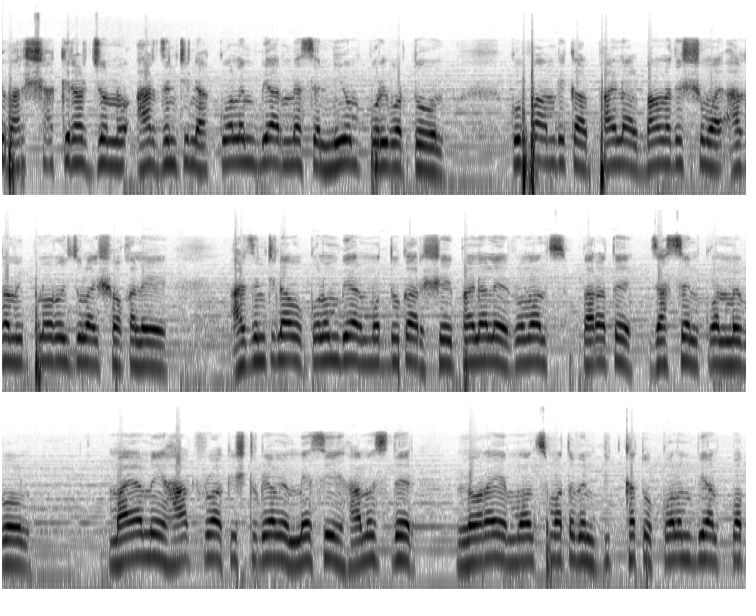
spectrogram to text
এবার শাকিরার জন্য আর্জেন্টিনা কলম্বিয়ার ম্যাচের নিয়ম পরিবর্তন। কোপা আমেরিকার ফাইনাল বাংলাদেশ সময় আগামী পনেরোই জুলাই সকালে। আর্জেন্টিনা ও কলম্বিয়ার মধ্যকার সেই ফাইনালে রোমান্স বাড়াতে যাচ্ছেন কনমেবল। মায়ামি হার্ড রক স্টেডিয়ামে মেসি হামেসদের লড়াইয়ে মঞ্চ মাতাবেন বিখ্যাত কলম্বিয়ান পপ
